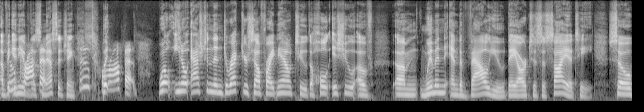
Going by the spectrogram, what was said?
of Who any profits? of this messaging. Who profits? But profits? well, you know, Ashton, then direct yourself right now to the whole issue of um, women and the value they are to society. So,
